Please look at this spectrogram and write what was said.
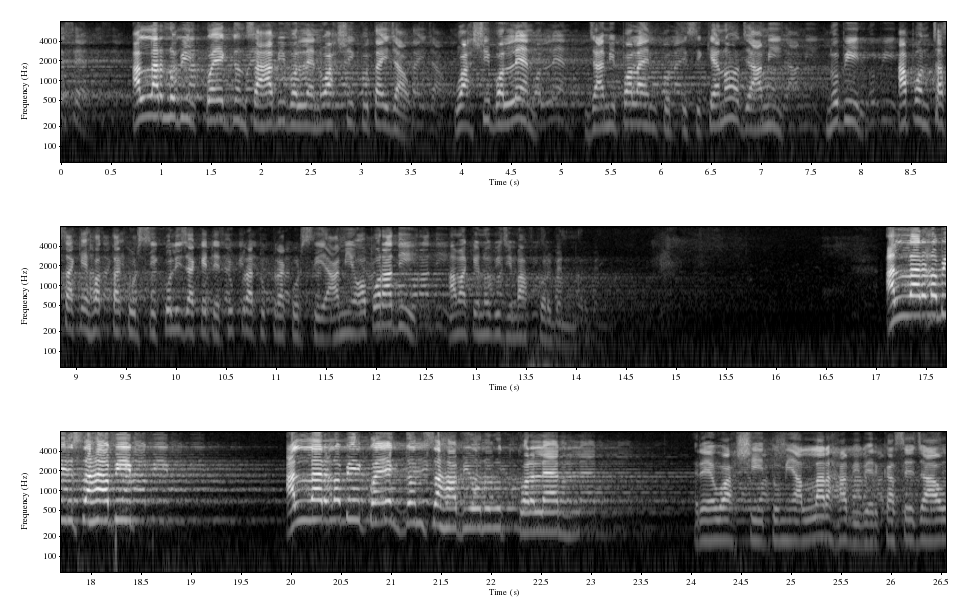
আল্লাহর নবীর কয়েকজন সাহাবী বললেন ওয়াসি কোথায় যাও? ওয়াসি বললেন, যে আমি পলায়ন করতেছি। কেন? যে আমি নবীর আপন চাচাকে হত্যা করছি, কলিজা কেটে টুকরা টুকরা করছি। আমি অপরাধী, আমাকে নবীজি মাফ করবেন না। আল্লাহর নবীর সাহাবী, আল্লাহর নবীর কয়েকজন সাহাবী অনুরোধ করলেন, রে ওয়াসি তুমি আল্লাহর হাবিবের কাছে যাও।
